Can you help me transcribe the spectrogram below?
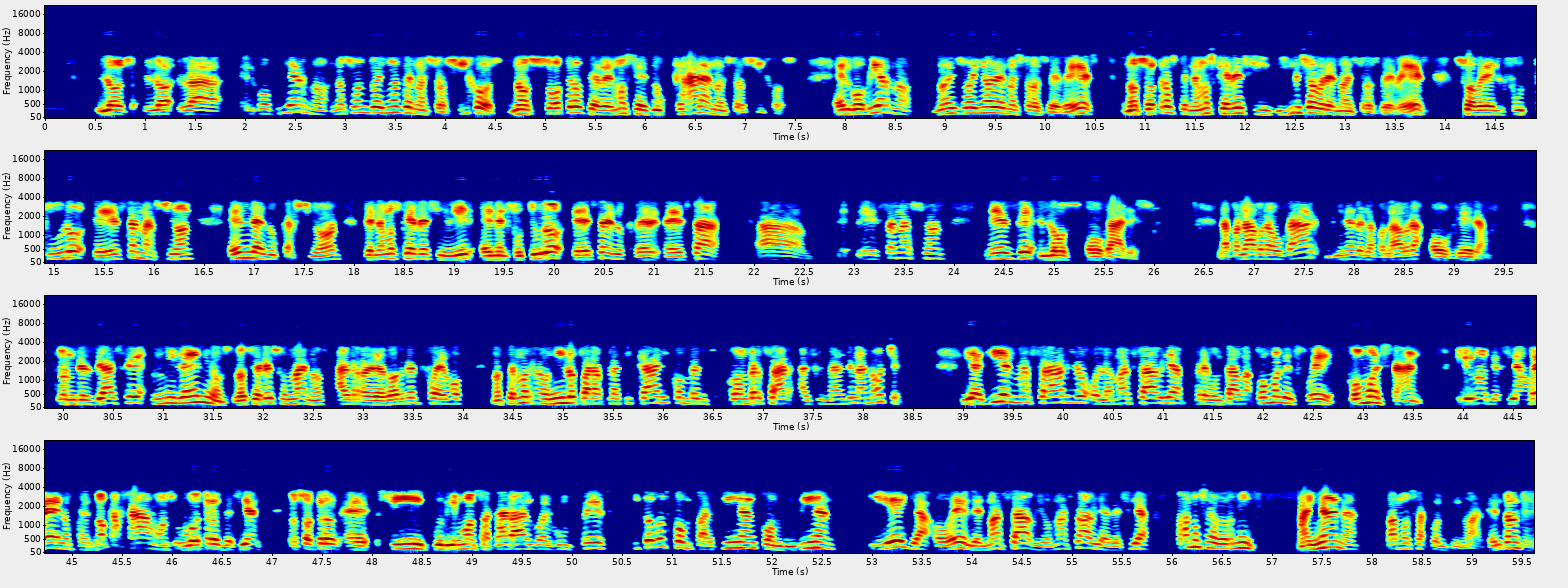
los, la, el gobierno no son dueños de nuestros hijos. Nosotros debemos educar a nuestros hijos. El gobierno no es dueño de nuestros bebés. Nosotros tenemos que decidir sobre nuestros bebés, sobre el futuro de esta nación en la educación. Tenemos que decidir en el futuro de esta, de, esta, ah, de esta nación desde los hogares. La palabra hogar viene de la palabra hoguera donde desde hace milenios los seres humanos alrededor del fuego nos hemos reunido para platicar y conversar al final de la noche. Y allí el más sabio o la más sabia preguntaba, ¿cómo les fue? ¿Cómo están? Y unos decían, bueno, pues no casamos, u otros decían, nosotros eh, sí pudimos sacar algo, algún pez, y todos compartían, convivían, y ella o él, el más sabio, más sabia, decía, vamos a dormir, mañana vamos a continuar. Entonces,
